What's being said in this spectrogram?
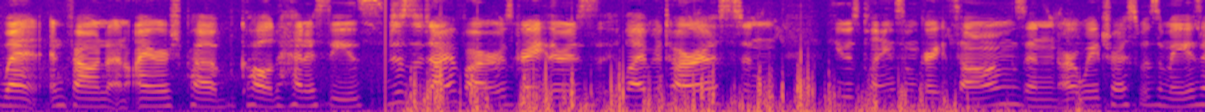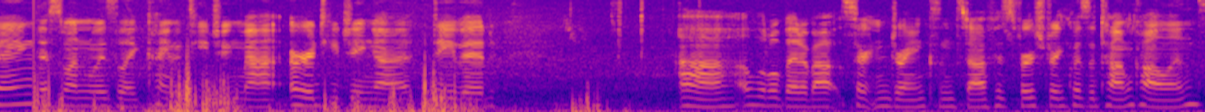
Went and found an Irish pub called Hennessey's. Just a dive bar. It was great. There was a live guitarist and he was playing some great songs and our waitress was amazing. This one was like kind of teaching Matt or teaching uh, David uh, a little bit about certain drinks and stuff. His first drink was a Tom Collins.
